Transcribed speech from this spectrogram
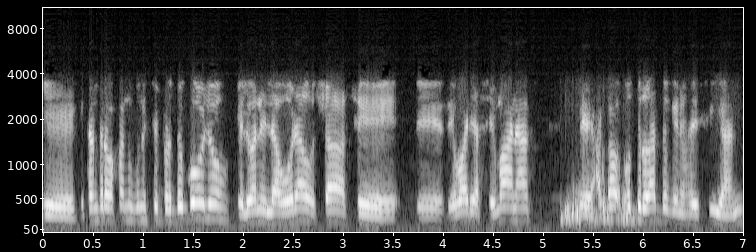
eh, que están trabajando con este protocolo, que lo han elaborado ya hace de, varias semanas. Eh, acá otro dato que nos decían,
